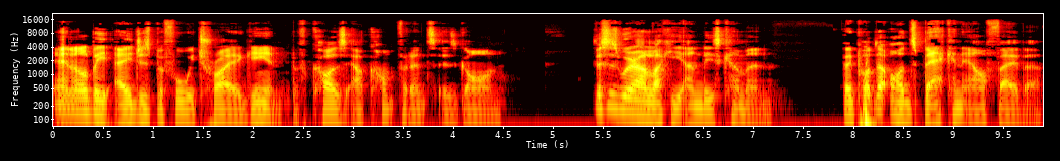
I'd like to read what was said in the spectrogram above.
and it'll be ages before we try again because our confidence is gone. This is where our lucky undies come in. They put the odds back in our favour.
